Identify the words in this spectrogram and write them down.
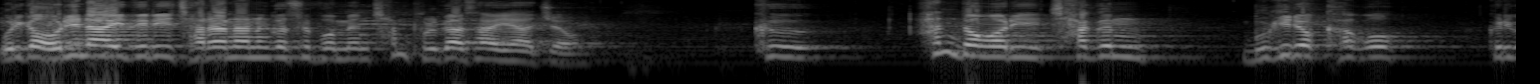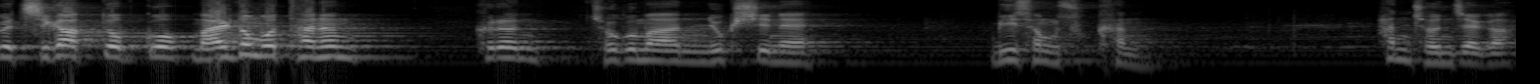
우리가 어린아이들이 자라나는 것을 보면 참 불가사의하죠. 그 한 덩어리 작은 무기력하고 그리고 지각도 없고 말도 못하는 그런 조그마한 육신의 미성숙한 한 존재가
